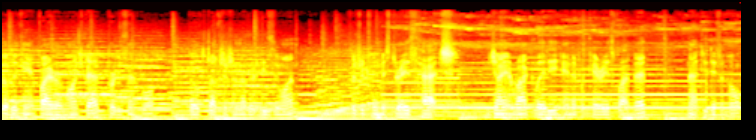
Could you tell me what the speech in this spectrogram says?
go to the campfire or launch pad, pretty simple. Build structures, another easy one. Switch between Mysterious Hatch, Giant Rock Lady, and a Precarious Flatbed. Not too difficult.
